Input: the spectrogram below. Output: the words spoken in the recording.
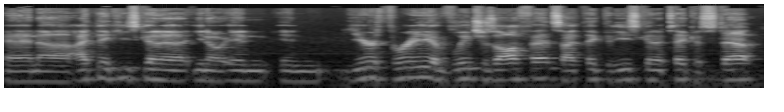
And uh, I think he's going to, you know, in in year three of Leach's offense, I think that he's going to take a step.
